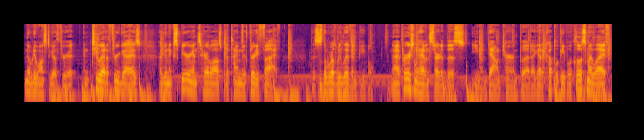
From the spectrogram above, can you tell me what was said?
Nobody wants to go through it, and two out of three guys are going to experience hair loss by the time they're 35. This is the world we live in, people. Now, I personally haven't started this, you know, downturn, but I got a couple of people close to my life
